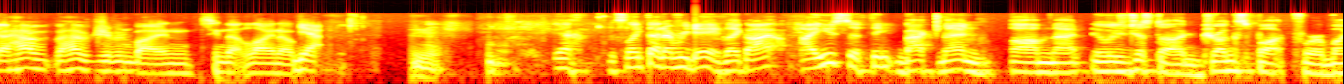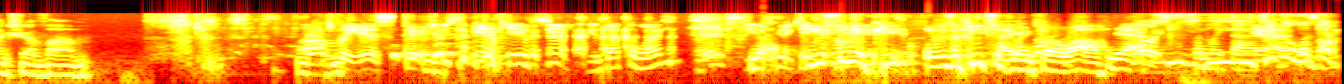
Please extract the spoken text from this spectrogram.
Yeah, I have I have driven by and seen that lineup. Yeah. Yeah, it's like that every day. Like I, I used to think back then um, that it was just a drug spot for a bunch of um. Probably is too. It used to be a KFC. Is that the one? It No, used to it used to be a, pi- it was a pizza joint for a while. Yeah. Well, you, something like that. take Yeah, a look at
